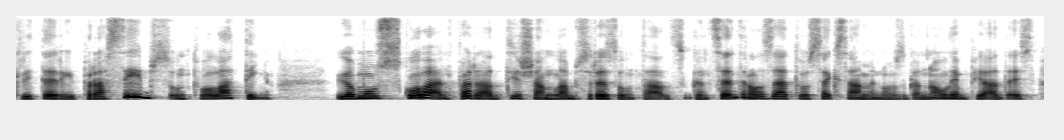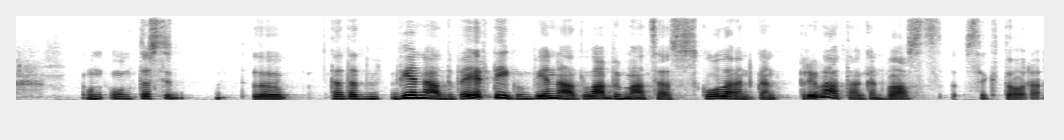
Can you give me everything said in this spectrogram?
kritēriju prasības un to latiņu. Jo mūsu skolēni parāda tiešām labus rezultātus gan centralizētos eksāmenos, gan olimpiādēs. Un, un tas ir tātad vienādi vērtīgi un vienādi labi mācās skolēni gan privātā, gan valsts sektorā.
